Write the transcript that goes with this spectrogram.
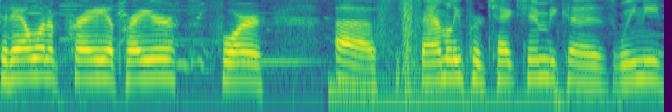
today I want to pray a prayer for uh, family protection because we need,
